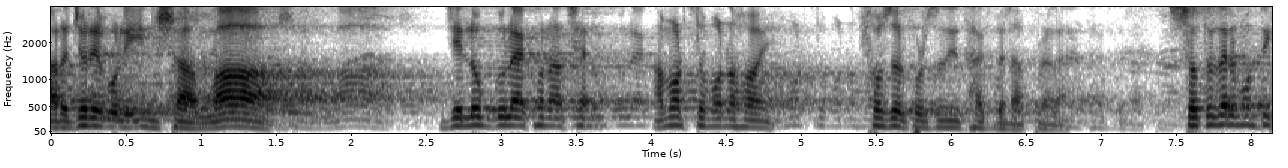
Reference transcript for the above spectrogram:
আর জোরে বলি, ইনশাআল্লাহ। যে লোকগুলো এখন আছেন, আমার তো মনে হয় ফজর পর্যন্ত থাকবেন আপনারা। শ্রোতাদের মধ্যে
